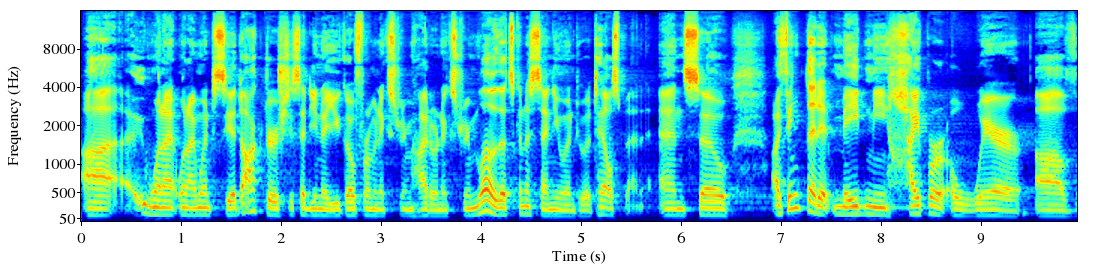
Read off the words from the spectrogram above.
uh, when I when I went to see a doctor, she said, you know, you go from an extreme high to an extreme low. That's going to send you into a tailspin. And so I think that it made me hyper aware of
